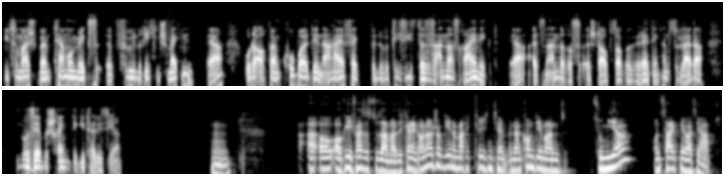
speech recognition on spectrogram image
wie zum Beispiel beim Thermomix äh, fühlen, riechen, schmecken, ja, oder auch beim Kobalt den Aha-Effekt, wenn du wirklich siehst, dass es anders reinigt, ja, als ein anderes äh, Staubsaugergerät, den kannst du leider nur sehr beschränkt digitalisieren. Hm. Okay, ich fasse es zusammen. Also ich kann in den Online-Shop gehen, dann mache ich, kriege ich einen Termin und dann kommt jemand zu mir und zeigt mir, was ihr habt.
